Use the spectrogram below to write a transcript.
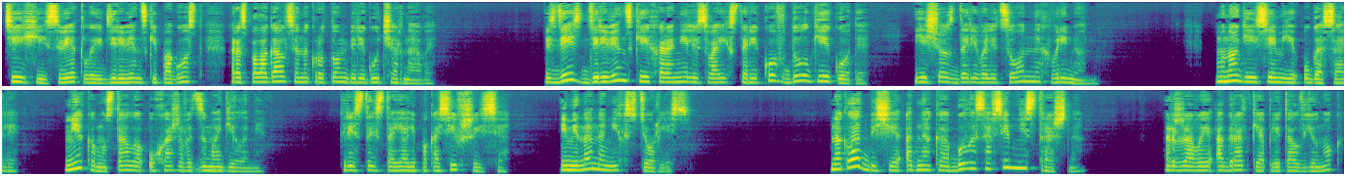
Тихий, светлый деревенский погост располагался на крутом берегу Чернавы. Здесь деревенские хоронили своих стариков долгие годы, еще с дореволюционных времен. Многие семьи угасали, некому стало ухаживать за могилами. Кресты стояли покосившиеся, имена на них стерлись. На кладбище, однако, было совсем не страшно. Ржавые оградки оплетал вьюнок,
